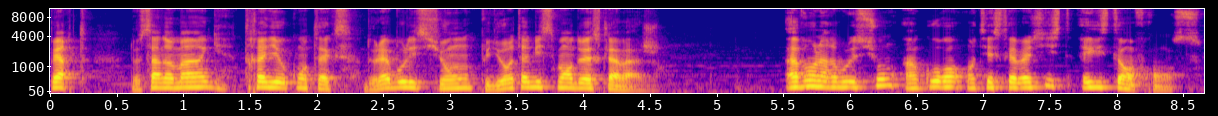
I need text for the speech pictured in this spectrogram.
Perte de Saint-Domingue très liée au contexte de l'abolition puis du rétablissement de l'esclavage. Avant la Révolution, un courant anti-esclavagiste existait en France.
